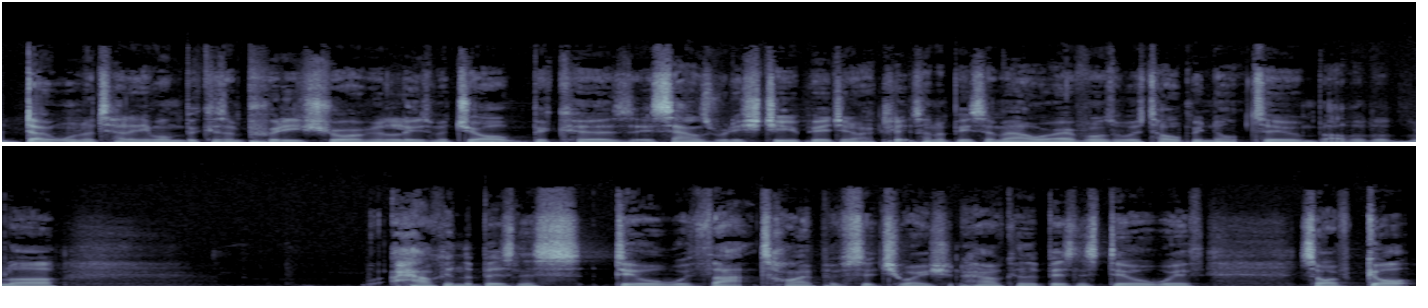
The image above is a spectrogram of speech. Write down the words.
I don't want to tell anyone because I'm pretty sure I'm going to lose my job because it sounds really stupid. You know, I clicked on a piece of malware. Everyone's always told me not to, and blah blah blah blah. How can the business deal with that type of situation? How can the business deal with? So I've got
